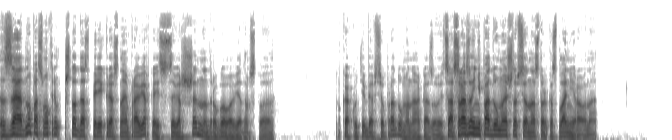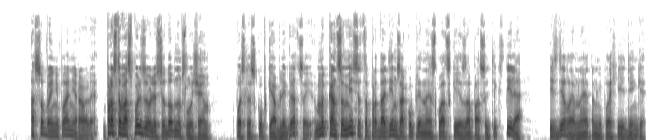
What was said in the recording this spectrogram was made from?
Заодно посмотрим, что даст перекрестная проверка из совершенно другого ведомства. Как у тебя все продумано, оказывается. А сразу и не подумаешь, что все настолько спланировано. Особо и не планировали. Просто воспользовались удобным случаем. После скупки облигаций мы к концу месяца продадим закупленные складские запасы текстиля и сделаем на этом неплохие деньги.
